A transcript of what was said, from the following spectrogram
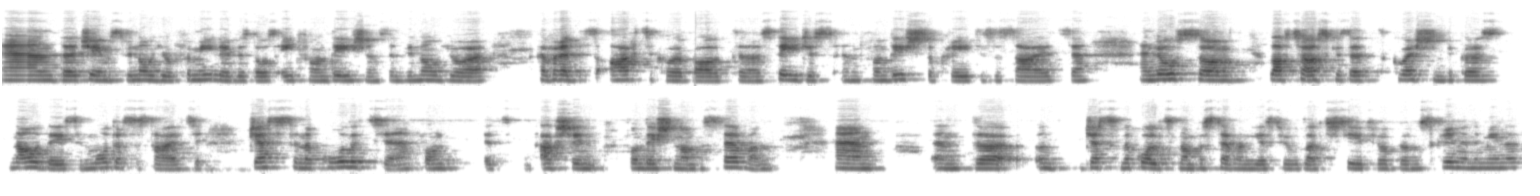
And uh, James, we know you're familiar with those eight foundations, and we know you are, have read this article about uh, stages and foundations of creative society. And we also love to ask you that question because nowadays in modern society, justice and equality, it's actually foundation number seven. And and, uh, justice and equality number seven, yes, we would like to see it will be on the screen in a minute.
